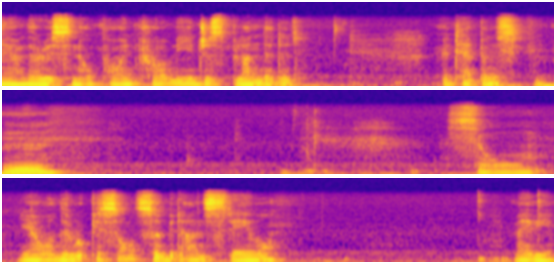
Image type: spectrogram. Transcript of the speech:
Yeah there is no point. Probably you just blundered it. It happens. Mm. So yeah well the rook is also a bit unstable. Maybe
